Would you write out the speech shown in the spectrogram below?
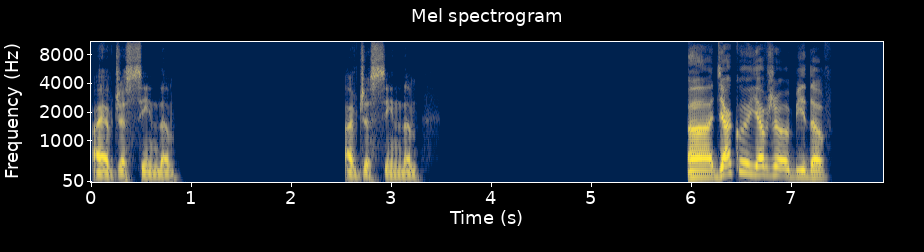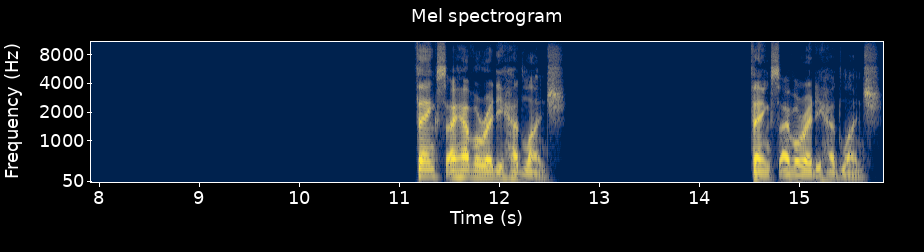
I have just seen them. I've just seen them. А, дякую, я вже обідав. Thanks, I have already had lunch. Thanks, I've already had lunch.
